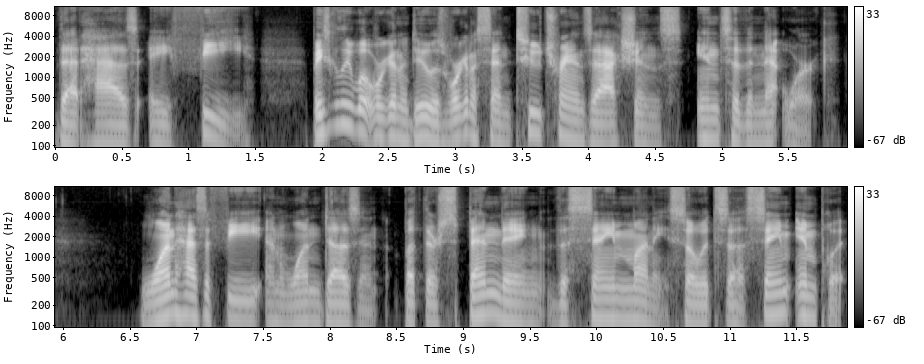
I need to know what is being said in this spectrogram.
that has a fee. Basically, what we're going to do is we're going to send two transactions into the network. One has a fee and one doesn't, but they're spending the same money. So it's the uh, same input.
